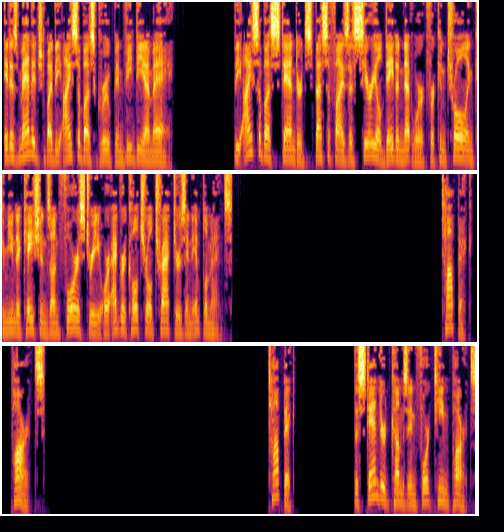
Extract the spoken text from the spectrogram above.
It is managed by the Isobus Group in VDMA. The Isobus standard specifies a serial data network for control and communications on forestry or agricultural tractors and implements. Parts The standard comes in 14 parts.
